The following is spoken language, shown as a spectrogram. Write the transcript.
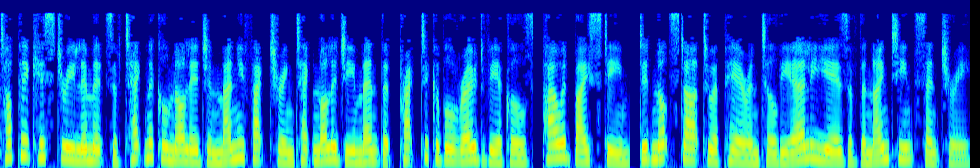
Topic history Limits of technical knowledge and manufacturing technology meant that practicable road vehicles, powered by steam, did not start to appear until the early years of the 19th century.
